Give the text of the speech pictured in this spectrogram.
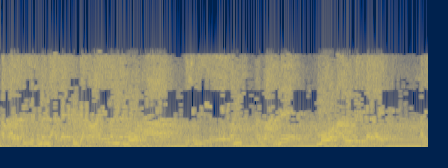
अब पार्वती जी समझ में आ गया क्योंकि हमारे मन में मोह था, इसलिए हम भगवान ने मोह आरोपित कर रहे थे। अरे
